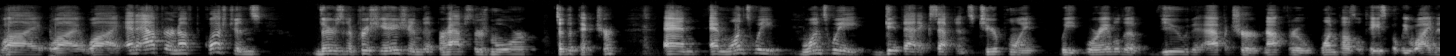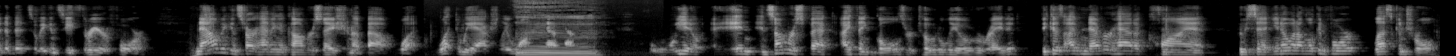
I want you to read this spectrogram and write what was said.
Why? Why? Why? And after enough questions, there's an appreciation that perhaps there's more to the picture and and once we once we get that acceptance, to your point, we were able to view the aperture not through one puzzle piece, but we widen it a bit so we can see three or four. Now we can start having a conversation about what what do we actually want mm. to have happen. Hmm. You know, in, in some respect, I think goals are totally overrated because I've never had a client who said, you know what I'm looking for? Less control.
